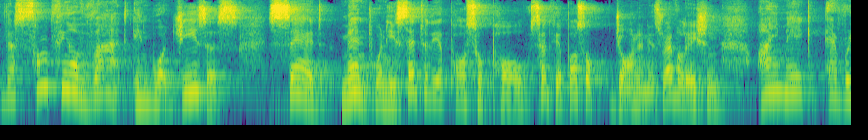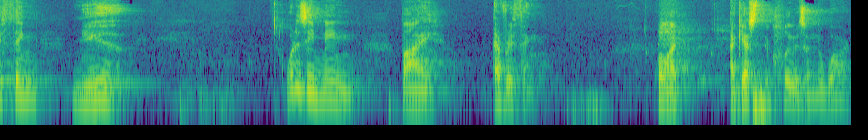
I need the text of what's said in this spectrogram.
there's something of that in what Jesus said, meant when he said to the Apostle Paul, said to the Apostle John in his revelation, I make everything new. What does he mean by everything? Well, I, I guess the clue is in the word.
